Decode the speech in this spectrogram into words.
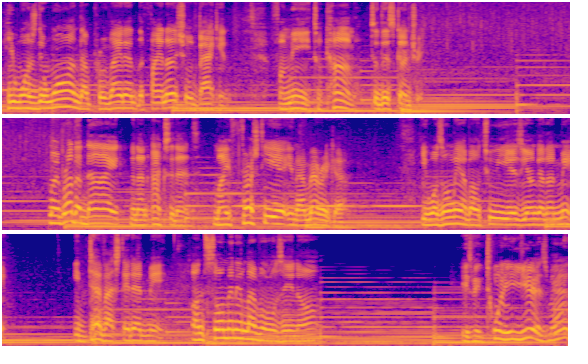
He was the one that provided the financial backing for me to come to this country. My brother died in an accident my first year in America. He was only about two years younger than me. It devastated me on so many levels, you know. It's been 20 years, man.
